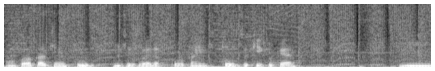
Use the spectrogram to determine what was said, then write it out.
Vamos colocar aqui em tudo. Não sei se vai dar pra colocar em todos aqui que eu quero. Hum.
